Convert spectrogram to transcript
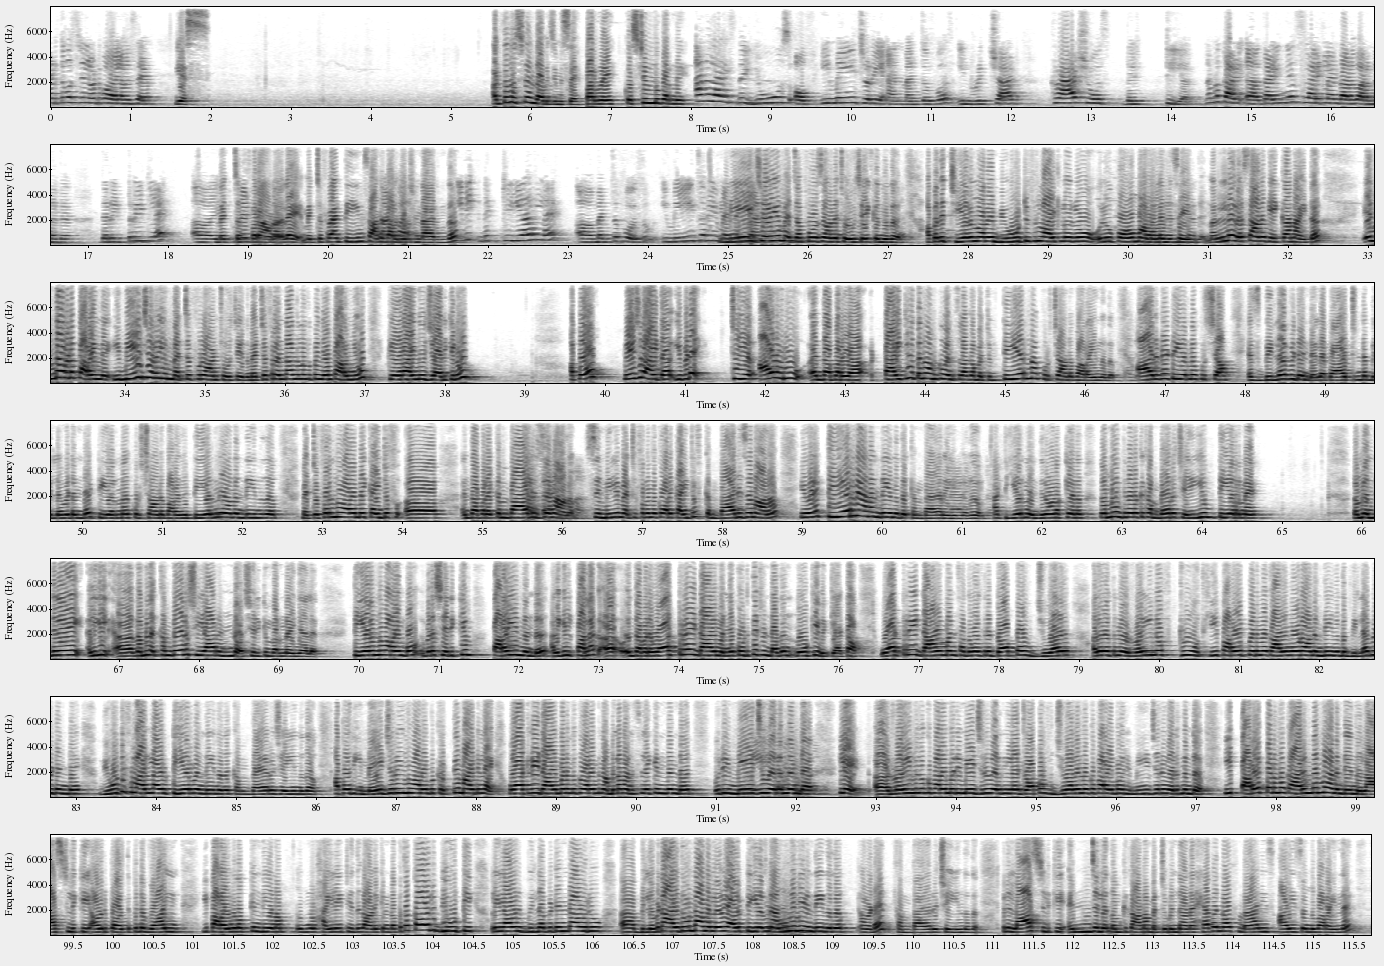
അടുത്ത ക്വസ്റ്റ്യനിലോട്ട് പോയാലോ മിസ്സേ? യെസ് അടുത്ത ക്വസ്റ്റ്യൻ എന്താ വിജി മിസ്സേ? പറഞ്ഞേ ക്വസ്റ്റ്യൻ ഒന്ന് പറഞ്ഞേ. Analyse the use of imagery and metaphors in Richard Crashaw's the tear നമ്മൾ കഴിഞ്ഞ സ്ലൈഡിൽ എന്താണ് പറഞ്ഞത്? ദ റിട്രീറ്റിലെ മെറ്റഫർ ആണ് അല്ലെ മെറ്റഫർ ആൻഡ് തീംസ് ആണ് പറഞ്ഞിട്ടുണ്ടായിരുന്നത്. ഇനി ദ ടിയറിലെ മെറ്റഫേഴ്സും മെറ്റഫോഴ്സ് ആണ് ചോദിച്ചേക്കുന്നത് അപ്പൊ അത് ചിയർ എന്ന് പറയുന്നത് ബ്യൂട്ടിഫുൾ ആയിട്ടുള്ള ഒരു ഒരു ഫോം ആണല്ലേ നല്ല രസമാണ് കേൾക്കാനായിട്ട്. എന്താ അവിടെ പറയുന്നത്? ഇമേജറിയും മെറ്റഫർ ആണ് ചോദിച്ചത്. മെറ്റഫർ എന്താണെന്നുള്ളത് ഇപ്പൊ ഞാൻ പറഞ്ഞു. ക്ലിയർ ആയി എന്ന് വിചാരിക്കുന്നു. അപ്പോ മേജർ ആയിട്ട് ഇവിടെ ടിയർ ആ ഒരു എന്താ പറയാ ടൈറ്റിൽ തന്നെ നമുക്ക് മനസ്സിലാക്കാൻ പറ്റും. ടിയറിനെ കുറിച്ചാണ് പറയുന്നത്. ആരുടെ ടിയറിനെ കുറിച്ചാ? എസ് ബിലവിഡിന്റെ അല്ലെ? പോയറ്റിന്റെ ബിലവിഡിന്റെ ടിയറിനെ കുറിച്ചാണ് പറയുന്നത്. ടിയറിനെയാണ് എന്ത് ചെയ്യുന്നത്? മെറ്റഫർ എന്ന് പറയുമ്പോൾ കൈൻഡ് ഓഫ് എന്താ പറയാ കമ്പാരിസൺ ആണ്. സിമിലി മെറ്റഫർ എന്നൊക്കെ പറയാം കൈൻഡ് ഓഫ് കമ്പാരിസൺ ആണ്. ഇവിടെ ടിയറിനെയാണ് എന്ത് ചെയ്യുന്നത്? കമ്പയർ ചെയ്യുന്നത്. ആ ടിയറിന് എന്തിനോടൊക്കെയാണ്? നമ്മൾ എന്തിനോടൊക്കെ കമ്പയർ ചെയ്യും ടിയറിനെ നമ്മൾ എന്തിനെ അല്ലെങ്കിൽ നമ്മൾ കമ്പയർ ചെയ്യാറുണ്ടോ? ശരിക്കും പറഞ്ഞു കഴിഞ്ഞാൽ. ടിയർ എന്ന് പറയുമ്പോൾ ഇവിടെ ശരിക്കും പറയുന്നുണ്ട്. അല്ലെങ്കിൽ പല എന്താ പറയുക വാട്ടറി ഡയമണ്ട് ഞാൻ കൊടുത്തിട്ടുണ്ട്. അത് നോക്കി വെക്കുക കേട്ടോ വാട്ടറി ഡയമണ്ട്സ് അതുപോലെ തന്നെ ടോപ്പ് ഓഫ് ജുവൽ അതുപോലെ തന്നെ റെയിൻ ഓഫ് ട്രൂത്ത് ഈ പറയപ്പെടുന്ന കാര്യങ്ങളോടാണ് എന്ത് ചെയ്യുന്നത്? ബിലവിഡിന്റെ ബ്യൂട്ടിഫുൾ ആയിട്ടുള്ള ഒരു ടിയർ എന്ത് ചെയ്യുന്നത്? കമ്പയർ ചെയ്യുന്നത്. അപ്പൊ ഒരു ഇമേജറി എന്ന് പറയുമ്പോൾ കൃത്യമായിട്ടില്ലേ? വാട്ടറി ഡയമണ്ട് എന്നൊക്കെ പറയുമ്പോൾ നമ്മുടെ മനസ്സിലേക്ക് എന്തുണ്ട്? ഒരു ഇമേജ് വരുന്നുണ്ട്. അല്ലേ റെയിൻ എന്നൊക്കെ പറയുമ്പോൾ ഒരു ഇമേജറി വരുന്നില്ല? ഡ്രോപ്പ് ഓഫ് ജുവൽ എന്നൊക്കെ പറയുമ്പോൾ ഒരു ഇമേജറി വരുന്നുണ്ട്. ഈ പറയപ്പെടുന്ന കാര്യം തന്നെയാണ് എന്ത് ചെയ്യുന്നത്? ലാസ്റ്റിലേക്ക് ആ ഒരു പോയത്ത് പിന്നെ വൈൻ ഈ പറയുന്നതൊക്കെ എന്ത് ചെയ്യണം? നിങ്ങൾ ഹൈലൈറ്റ് ചെയ്ത് കാണിക്കുന്നുണ്ട്. അപ്പൊ ഇതൊക്കെ ആ ഒരു ബ്യൂട്ടി അല്ലെങ്കിൽ ആ ഒരു ബിലവിഡിന്റെ ആ ഒരു ബിലവിഡ് ആയതുകൊണ്ടാണല്ലോ ആ ഒരു ടിയറിനെ അങ്ങനെ എന്ത് ചെയ്യുന്നത്? അവിടെ കമ്പയർ ചെയ്യുന്നത്. പിന്നെ ലാസ്റ്റിലേക്ക് എൻഡിൽ നമുക്ക് കാണാൻ പറ്റും. എന്താണ്? ഹെവൻ ഓഫ് മാരീസ് ഐസ് എന്ന് പറയുന്നത്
